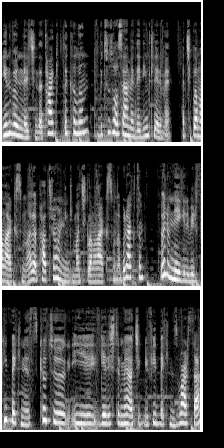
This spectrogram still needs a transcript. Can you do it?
Yeni bölümler için de takipte kalın. Bütün sosyal medya linklerimi açıklamalar kısmına ve Patreon linkimi açıklamalar kısmına bıraktım. Bölümle ilgili bir feedbackiniz, kötü, iyi, geliştirmeye açık bir feedbackiniz varsa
